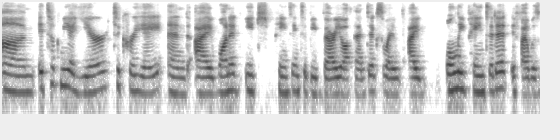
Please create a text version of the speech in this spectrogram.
um, it took me a year to create and i wanted each painting to be very authentic so i, I only painted it if I was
